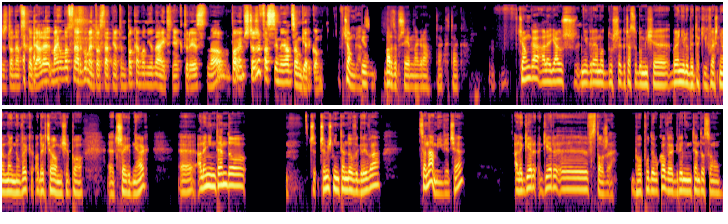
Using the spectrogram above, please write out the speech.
że to na wschodzie. Ale mają mocny argument ostatnio, ten Pokémon Unite, nie? który jest, no powiem szczerze, fascynującą gierką. Wciąga. Jest bardzo przyjemna gra, tak, tak. Wciąga, ale ja już nie grałem od dłuższego czasu, bo mi się, bo ja nie lubię takich właśnie online'ówek. Odechciało mi się po e, trzech dniach. E, ale Nintendo, czy, czymś Nintendo wygrywa? Cenami, wiecie? Ale gier, gier y, w storze, bo pudełkowe gry Nintendo są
